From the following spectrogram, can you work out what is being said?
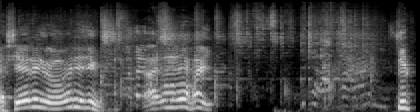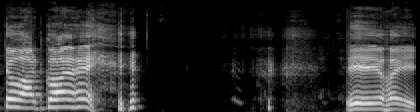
હશે રે રોવે રે અરે હાય. વાટકો એ હોય.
